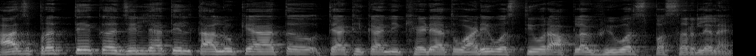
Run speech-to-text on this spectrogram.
आज प्रत्येक जिल्ह्यातील तालुक्यात त्या ठिकाणी खेड्यात वाडी वस्तीवर आपला व्ह्युअर्स पसरलेला आहे.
